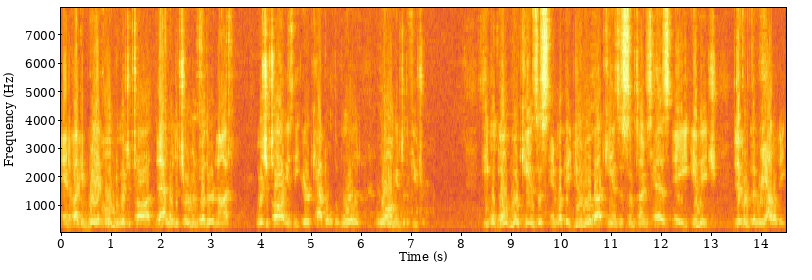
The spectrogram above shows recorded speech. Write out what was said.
And if I can bring it home to Wichita, that will determine whether or not Wichita is the air capital of the world long into the future. People don't know Kansas, and what they do know about Kansas sometimes has a image different than reality.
